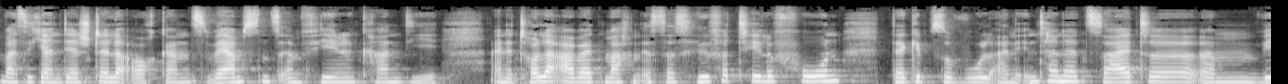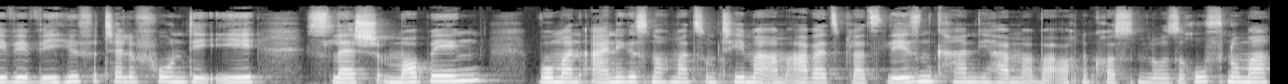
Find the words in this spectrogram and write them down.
Was ich an der Stelle auch ganz wärmstens empfehlen kann, die eine tolle Arbeit machen, ist das Hilfetelefon. Da gibt es sowohl eine Internetseite ähm, www.hilfetelefon.de slash mobbing, wo man einiges nochmal zum Thema am Arbeitsplatz lesen kann. Die haben aber auch eine kostenlose Rufnummer.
